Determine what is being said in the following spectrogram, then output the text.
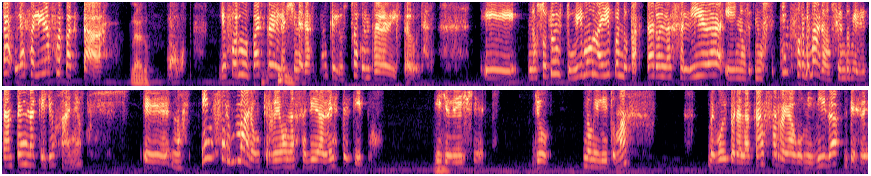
La salida fue pactada. Claro. Yo formo parte de la generación que luchó contra la dictadura. Y nosotros estuvimos ahí cuando pactaron la salida y nos, nos informaron, siendo militantes en aquellos años, eh, nos informaron que había una salida de este tipo y yo dije, yo no milito más, me voy para la casa, rehago mi vida desde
